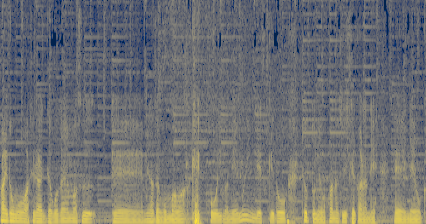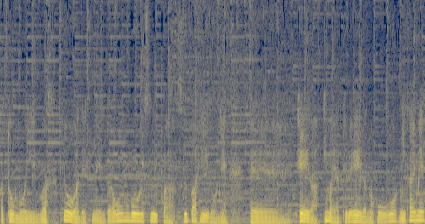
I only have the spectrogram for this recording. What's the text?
はい、どうも、わしらじでございます。えー、皆さんこんばんは。結構今眠いんですけど、ちょっとね、お話ししてからね、えー、寝ようかと思います。今日はですね、ドラゴンボールスーパー、スーパーヒーローね、えー、映画、今やってる映画の方を2回目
